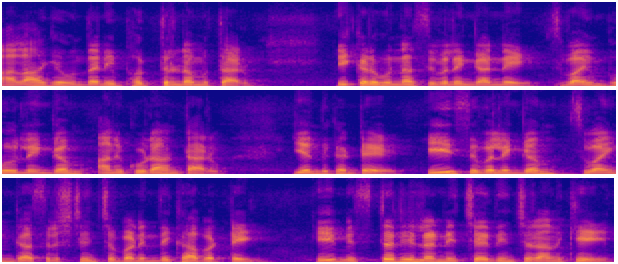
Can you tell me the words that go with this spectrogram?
అలాగే ఉందని భక్తులు నమ్ముతారు. ఇక్కడ ఉన్న శివలింగాన్ని స్వయంభూలింగం అని కూడా అంటారు. ఎందుకంటే ఈ శివలింగం స్వయంగా సృష్టించబడింది కాబట్టి. ఈ మిస్టరీలన్నీ ఛేదించడానికి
